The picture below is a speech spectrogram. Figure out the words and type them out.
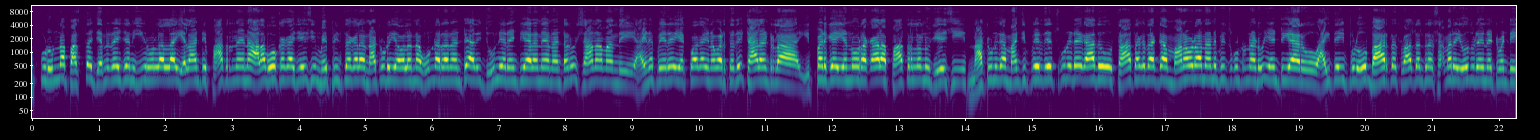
ఇప్పుడున్న పస్త జనరేషన్ హీరోలల్లో ఎలాంటి పాత్రనైనా అలవోకగా చేసి మెప్పించగల నటుడు ఎవరన్నా ఉన్నారనంటే అది జూనియర్ ఎన్టీఆర్ అనే అని అంటారు చాలా మంది. ఆయన పేరే ఎక్కువగా వినబడుతుంది టాలెంట్లా. ఇప్పటికే ఎన్నో రకాల పాత్రలను చేసి నటునిగా మంచి పేరు తెచ్చుకునేదే కాదు తాతకు తగ్గ మనవడాన్ని అనిపించుకుంటున్నాడు ఎన్టీఆర్. అయితే ఇప్పుడు భారత స్వాతంత్ర సమర యోధుడైనటువంటి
